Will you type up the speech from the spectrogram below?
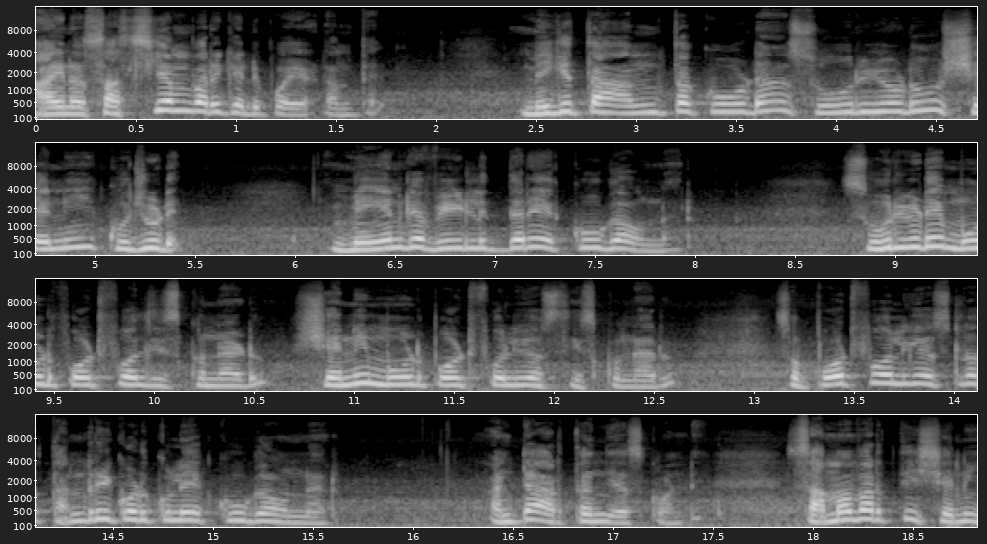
ఆయన సస్యం వరకు వెళ్ళిపోయాడు అంతే. మిగతా అంతా కూడా సూర్యుడు శని కుజుడే. మెయిన్గా వీళ్ళిద్దరే ఎక్కువగా ఉన్నారు. సూర్యుడే మూడు పోర్ట్ఫోలియో తీసుకున్నాడు శని మూడు పోర్ట్ఫోలియోస్ తీసుకున్నారు. సో పోర్ట్ఫోలియోస్లో తండ్రి కొడుకులే ఎక్కువగా ఉన్నారు. అంటే అర్థం చేసుకోండి. సమవర్తి శని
